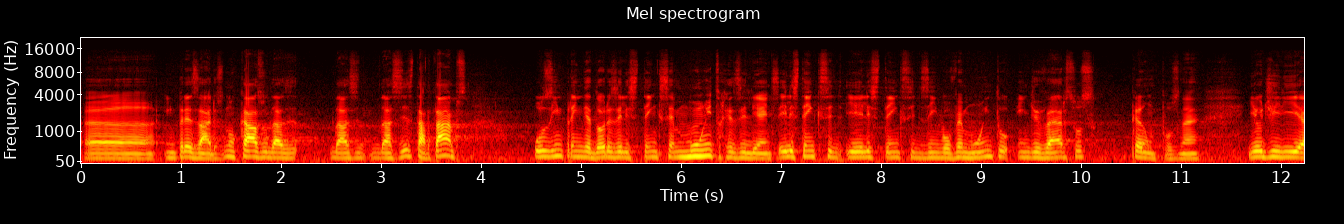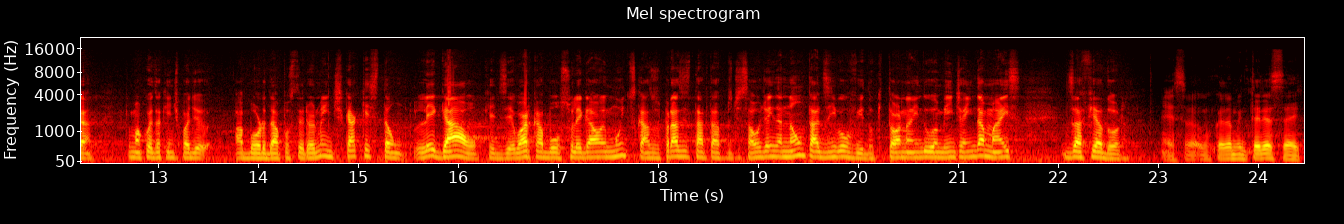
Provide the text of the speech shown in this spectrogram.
uh, empresários. No caso das, das, das, startups, os empreendedores eles têm que ser muito resilientes, eles têm que se, e eles têm que se desenvolver muito em diversos campos, né? E eu diria que uma coisa que a gente pode abordar posteriormente, que a questão legal, quer dizer, o arcabouço legal em muitos casos para as startups de saúde ainda não está desenvolvido, o que torna ainda o ambiente ainda mais desafiador. Essa é uma coisa muito interessante.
